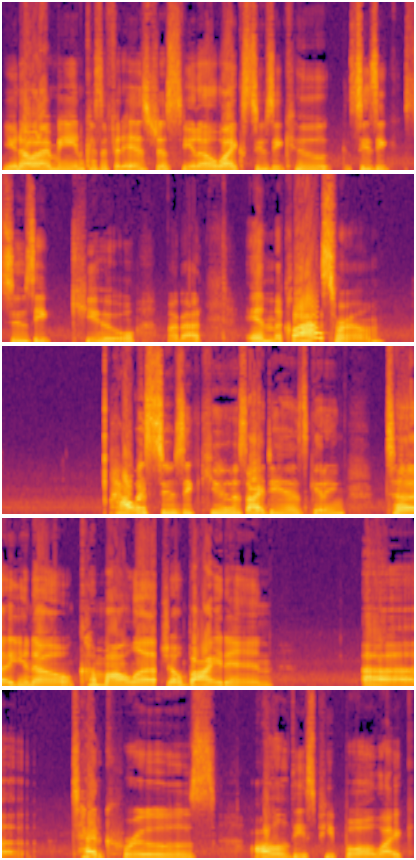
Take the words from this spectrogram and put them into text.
You know what I mean? Because if it is just, you know, like Susie Q, Susie, Susie Q, my bad, in the classroom, how is Susie Q's ideas getting to, you know, Kamala, Joe Biden, uh, Ted Cruz, all of these people, like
